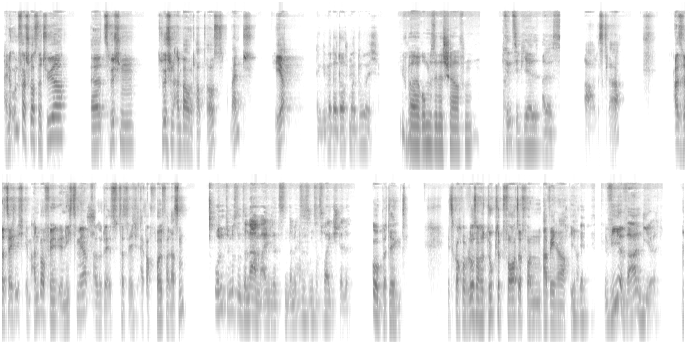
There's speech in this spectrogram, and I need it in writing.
eine unverschlossene Tür äh, zwischen, zwischen Anbau und Haupthaus. Moment. Hier. Dann gehen wir da doch mal durch. Überall rum Sinnesschärfen. Prinzipiell alles. Alles klar. Also tatsächlich im Anbau findet ihr nichts mehr. Also der ist tatsächlich einfach voll verlassen. Und wir müssen unseren Namen einritzen, damit es unsere Zweigstelle. Unbedingt. Jetzt brauchen wir bloß noch eine dunkle Pforte von Havena nach hier. Wir waren hier.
